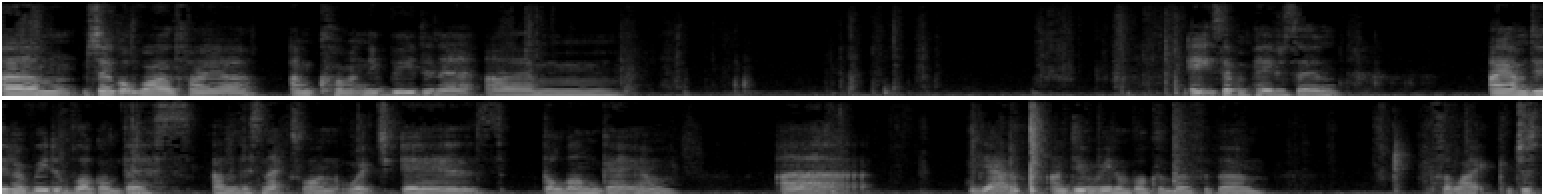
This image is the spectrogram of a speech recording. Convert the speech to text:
um so I've got Wildfire. I'm currently reading it. I'm 87 pages in. I am doing a reading vlog on this and this next one, which is The Long Game. Uh, yeah, I'm doing reading vlogs on both of them for like just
